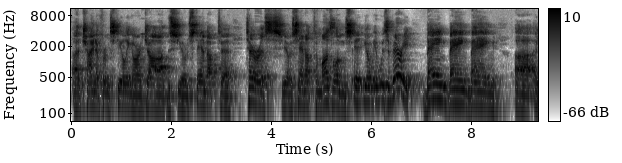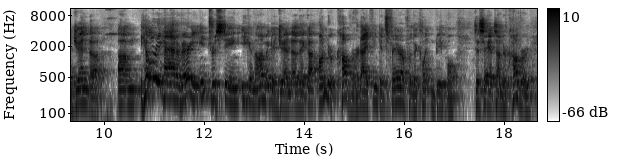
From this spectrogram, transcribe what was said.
uh, China from stealing our jobs, you know, stand up to terrorists, you know, stand up to Muslims. It, you know, it was a very bang, bang, bang uh, agenda. Um, Hillary had a very interesting economic agenda that got undercovered. I think it's fair for the Clinton people to say it's undercovered.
